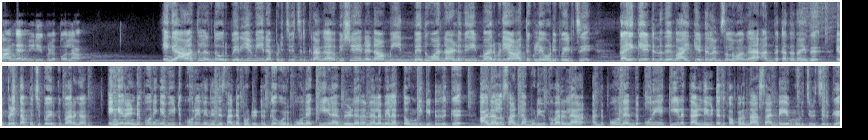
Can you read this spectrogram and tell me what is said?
வாங்க வீடியோக்குள்ள போலாம். இங்க ஆத்துல இருந்து ஒரு பெரிய மீனை பிடிச்சு வச்சிருக்காங்க விஷயம் என்னன்னா மீன் மெதுவா நழுவி மறுபடியும் ஆத்துக்குள்ளே ஓடி போயிடுச்சு. கை கேட்டுனது வாய் கேட்டலன்னு சொல்லுவாங்க. அந்த கதை தான் இது. எப்படி தப்பிச்சு போயிருக்கு பாருங்க. இங்க ரெண்டு பூனைங்க வீட்டு கூரையில நின்று சண்டை போட்டுட்டு இருக்கு ஒரு பூனை கீழே விழுற நிலைமையில தொங்கிக்கிட்டு இருக்கு. ஆனாலும் சண்டை முடிவுக்கு வரல. அந்த பூனை இந்த பூனையை கீழே தள்ளி விட்டதுக்கு அப்புறம் தான் சண்டையை முடிச்சு வச்சிருக்கு.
